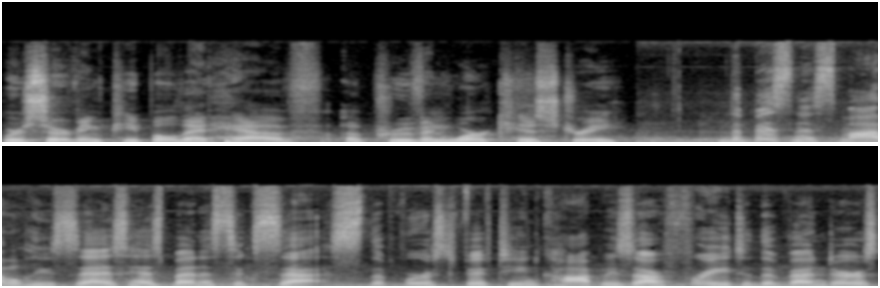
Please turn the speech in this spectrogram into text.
We're serving people that have a proven work history. The business model, he says, has been a success. The first 15 copies are free to the vendors.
